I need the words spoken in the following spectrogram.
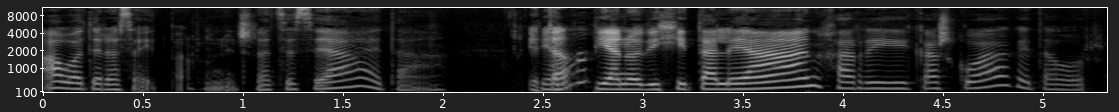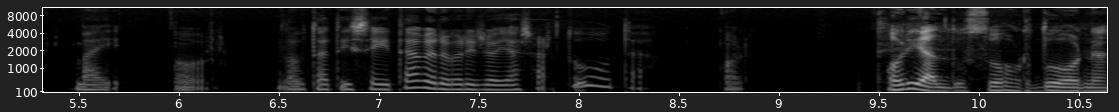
hau atera zait, ba, esnatzezea, eta, Eta? Pia- piano digitalean jarri kaskoak, eta hor, bai, hor, lautati zeita, gero berriro ja sartu, eta Hori alduzu ordu ona.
